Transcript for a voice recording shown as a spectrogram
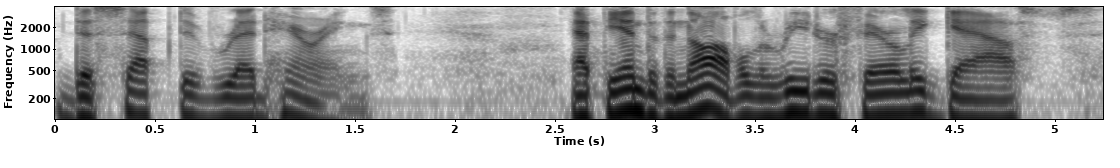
deceptive red herrings. At the end of the novel, the reader fairly gasps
